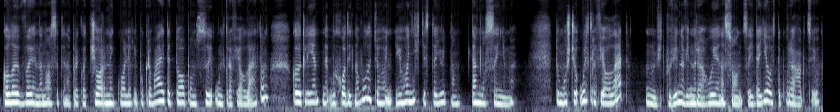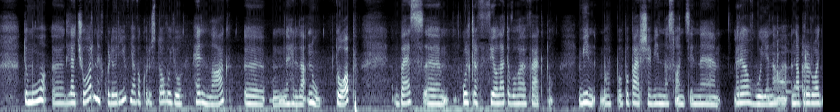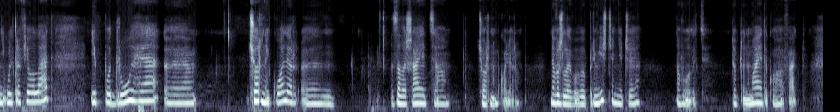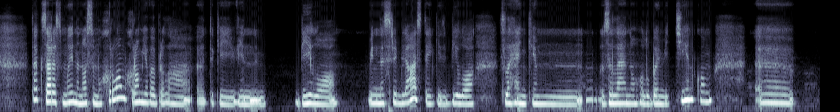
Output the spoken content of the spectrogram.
коли ви наносите, наприклад, чорний колір і покриваєте топом з ультрафіолетом, коли клієнт виходить на вулицю, його- нігті стають там темно-синіми. Тому що ультрафіолет, ну, відповідно, він реагує на сонце і дає ось таку реакцію. Тому е, для чорних кольорів я використовую гель-лак, е, не гель-лак, ну, топ без е, ультрафіолетового ефекту. Він, по- по-перше, він на сонці не реагує на, на природній ультрафіолет. І по-друге, чорний колір залишається чорним кольором. Неважливо, ви в приміщенні чи на вулиці. Тобто немає такого ефекту. Так, зараз ми наносимо хром. Хром я вибрала е, такий він біло, він не сріблястий, якийсь біло з легеньким зелено-голубим відтінком.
